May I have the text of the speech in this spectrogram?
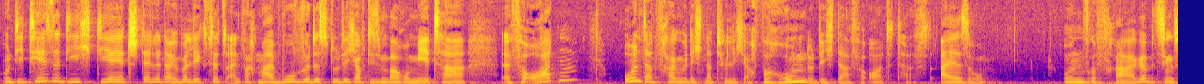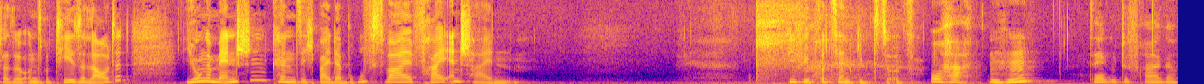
Und die These, die ich dir jetzt stelle, da überlegst du jetzt einfach mal, wo würdest du dich auf diesem Barometer äh, verorten? Und dann fragen wir dich natürlich auch, warum du dich da verortet hast. Also, unsere Frage bzw. unsere These lautet, junge Menschen können sich bei der Berufswahl frei entscheiden. Wie viel Prozent gibt es uns? Oha, mhm. sehr gute Frage.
